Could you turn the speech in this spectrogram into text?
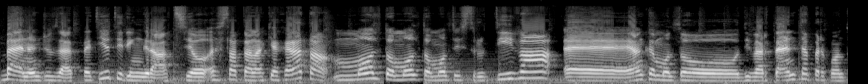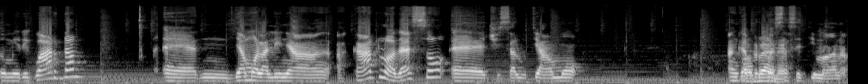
Bene Giuseppe, io ti ringrazio, è stata una chiacchierata molto molto molto istruttiva e anche molto divertente per quanto mi riguarda. Eh, diamo la linea a Carlo adesso e ci salutiamo anche Va per bene. questa settimana.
